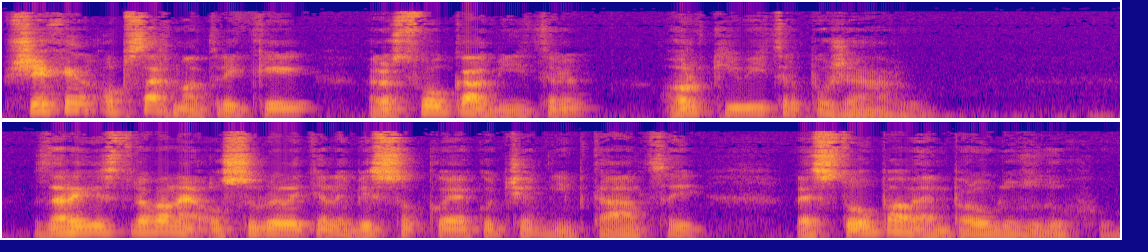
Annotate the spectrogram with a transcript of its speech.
Všechen obsah matriky rozfoukal vítr, horký vítr požáru. Zaregistrované osudy letěly vysoko jako černí ptáci ve stoupavém proudu vzduchu.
